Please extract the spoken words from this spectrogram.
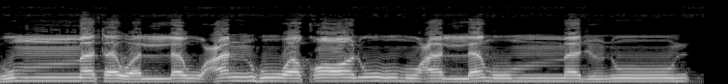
ثُمَّ تَوَلَّوْا عَنْهُ وَقَالُوا مُعَلَّمٌ مَّجْنُونٌ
